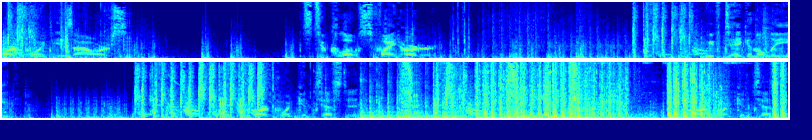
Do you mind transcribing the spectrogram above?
Hardpoint is ours. It's too close. Fight harder. We've taken the lead. Hardpoint contested. Hardpoint contested.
